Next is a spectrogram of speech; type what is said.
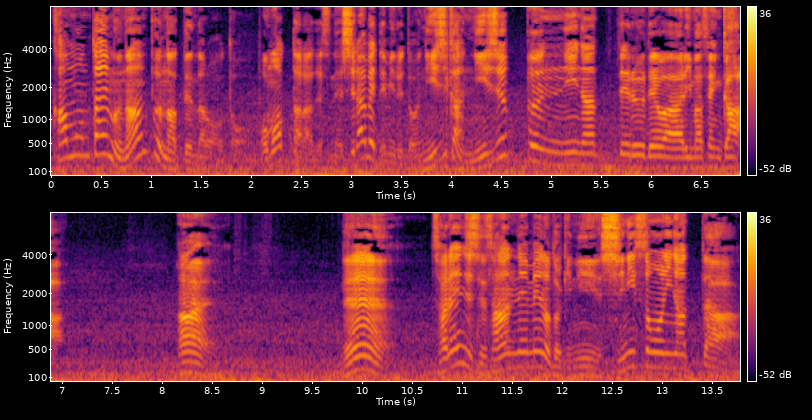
関門タイム何分なってんだろうと思ったらですね、調べてみると2時間20分になってるではありませんか。はい。ねえ。チャレンジして3年目の時に死にそうになった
